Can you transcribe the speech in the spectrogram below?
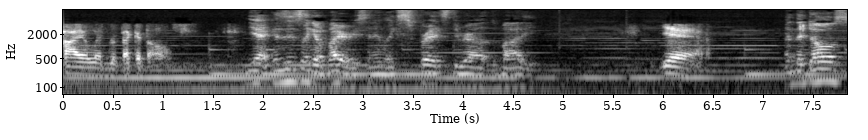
Kyle and Rebecca dolls Yeah, because it's like a virus and it like spreads throughout the body. yeah And the dolls,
